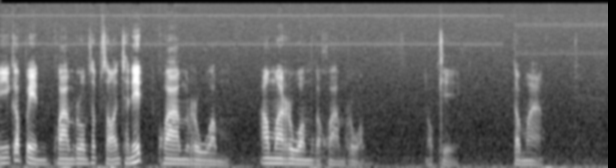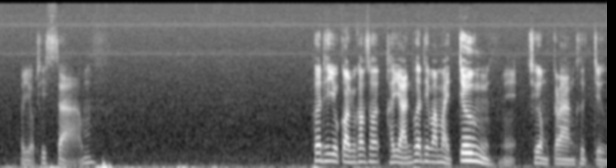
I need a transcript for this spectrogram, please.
นี้ก็เป็นความรวมซับซ้อนชนิดความรวม เอามารวมกับความรวม โอเค ต่อมา ประโยคที่ 3 เพื่อนที่อยู่ก่อนมีความขยันเพื่อนที่มาใหม่จึงนี่เชื่อมกลางคือจึง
